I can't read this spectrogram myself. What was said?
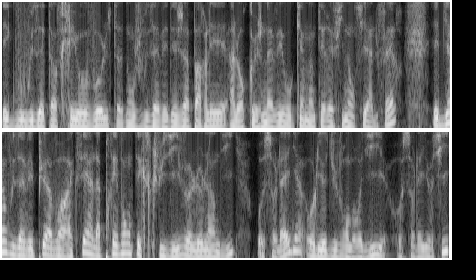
et que vous vous êtes inscrit au Volt dont je vous avais déjà parlé alors que je n'avais aucun intérêt financier à le faire, eh bien vous avez pu avoir accès à la prévente exclusive le lundi au soleil, au lieu du vendredi au soleil aussi,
